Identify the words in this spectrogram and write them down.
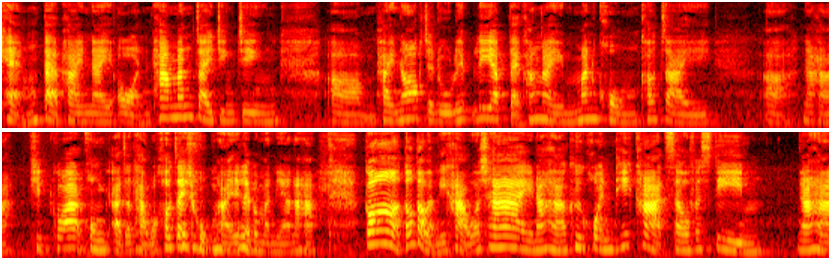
แข็งแต่ภายในอ่อน ถ้ามั่นใจจริงๆ ภายนอกจะดูเรียบๆ แต่ข้างในมั่นคงเข้าใจนะคะ คิดว่าคงอาจจะถามว่าเข้าใจถูกไหมอะไรประมาณนี้นะคะ ก็ต้องตอบแบบนี้ค่ะว่าใช่นะคะ คือคนที่ขาด self esteem นะคะ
